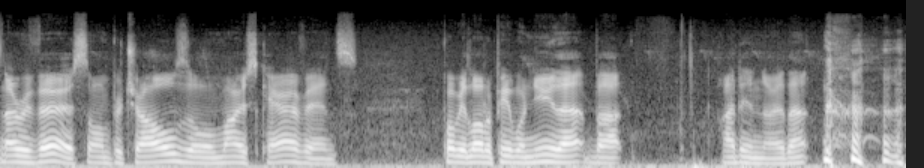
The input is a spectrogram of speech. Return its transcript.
no reverse on patrols or most caravans. Probably a lot of people knew that, but I didn't know that.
